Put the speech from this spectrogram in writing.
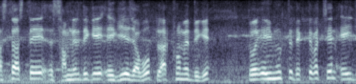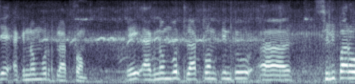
আস্তে আস্তে সামনের দিকে এগিয়ে যাব, প্ল্যাটফর্মের দিকে। তো এই মুহূর্তে দেখতে পাচ্ছেন এই যে এক নম্বর প্ল্যাটফর্ম। এই এক নম্বর প্ল্যাটফর্ম কিন্তু স্লিপারও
